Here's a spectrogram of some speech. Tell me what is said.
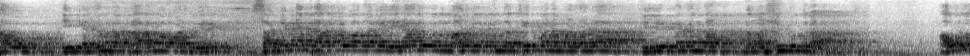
ನಾವು ಈ ಕೆಲಸವನ್ನ ಪ್ರಾರಂಭ ಮಾಡಿದ್ವಿ. ಸಂಘಟನೆ ಪ್ರಾರಂಭವಾದಾಗ ಏನಾದರೂ ಒಂದು ಮಾಡಬೇಕು ಅಂತ ತೀರ್ಮಾನ ಮಾಡಿದಾಗ ಇಲ್ಲಿ ಇರ್ತಕ್ಕಂಥ ನಮ್ಮ ಶಿವಪುತ್ರ ಅವನು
